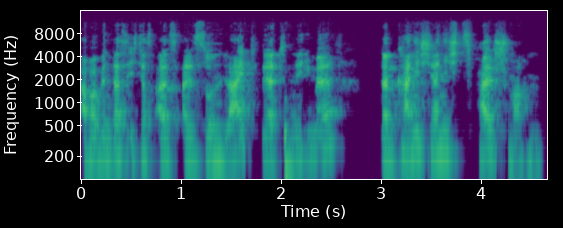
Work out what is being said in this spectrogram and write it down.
Aber wenn das ich das als, als so ein Leitwert nehme, dann kann ich ja nichts falsch machen.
